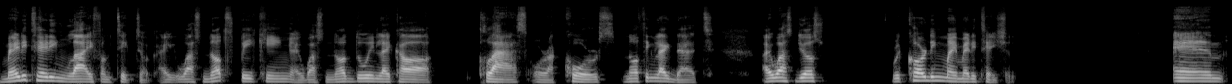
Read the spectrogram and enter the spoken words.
meditating live on TikTok. I was not speaking, I was not doing like a class or a course, nothing like that. I was just recording my meditation. And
